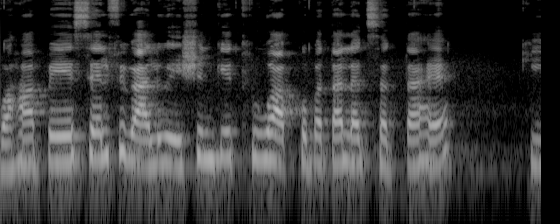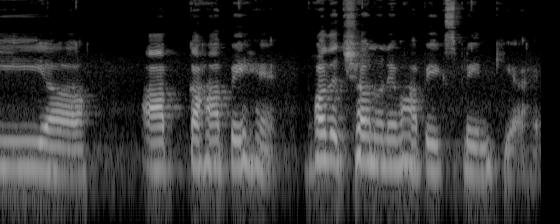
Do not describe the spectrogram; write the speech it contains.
वहाँ पे सेल्फ इवेलुएशन के थ्रू आपको पता लग सकता है कि आप कहाँ पे हैं। बहुत अच्छा उन्होंने वहाँ पे एक्सप्लेन किया है।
